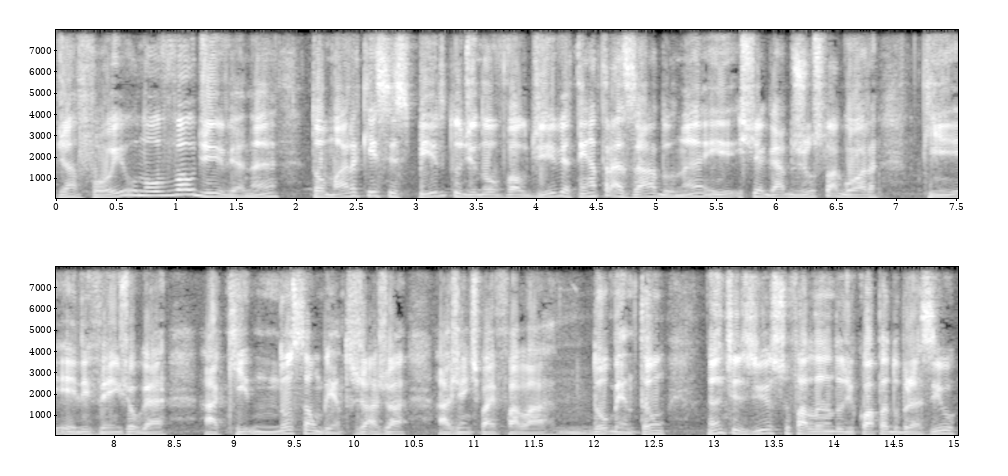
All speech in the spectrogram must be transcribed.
já foi o novo Valdívia, né? Tomara que esse espírito de novo Valdívia tenha atrasado, né? E chegado justo agora que ele vem jogar aqui no São Bento. Já já a gente vai falar do Bentão. Antes disso, falando de Copa do Brasil,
